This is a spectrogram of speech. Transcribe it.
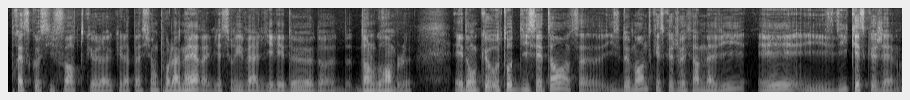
presque aussi forte que la, que la, passion pour la mer. Et bien sûr, il va allier les deux dans, dans le Grand Bleu. Et donc, autour de 17 ans, ça, il se demande qu'est-ce que je vais faire de ma vie? Et il se dit qu'est-ce que j'aime?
